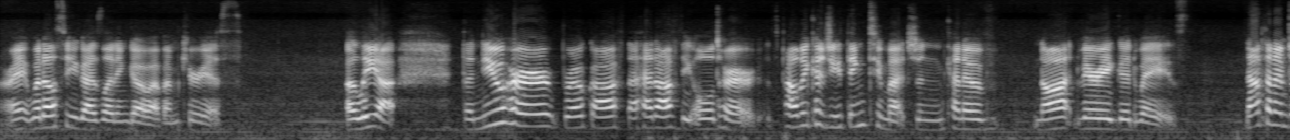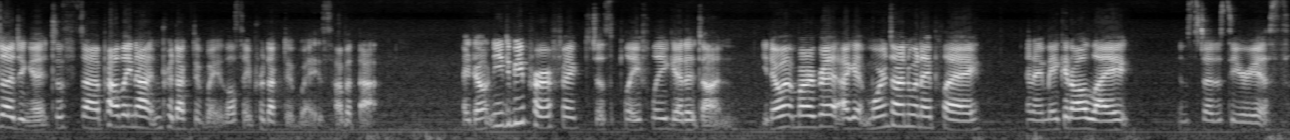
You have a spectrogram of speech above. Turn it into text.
All right. What else are you guys letting go of? I'm curious. Aaliyah, the new her broke off the head off the old her. It's probably because you think too much and kind of not very good ways. Not that I'm judging it, just uh, probably not in productive ways. I'll say productive ways. How about that? I don't need to be perfect, just playfully get it done. You know what, Margaret? I get more done when I play, and I make it all light instead of serious.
